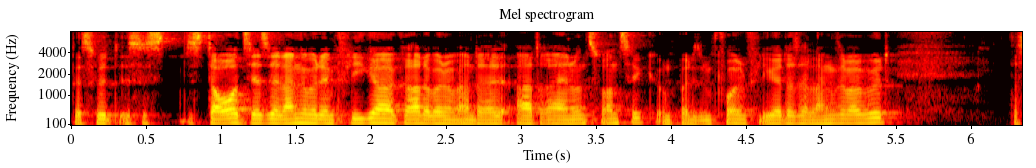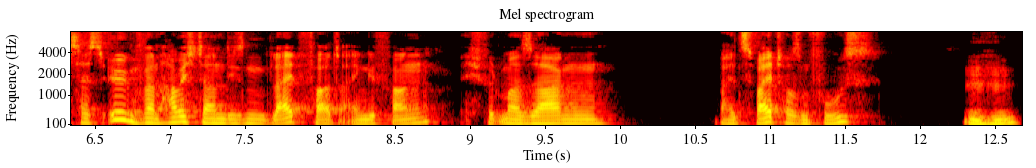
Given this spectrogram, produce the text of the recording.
Das wird, es ist, es dauert sehr, sehr lange bei dem Flieger, gerade bei dem A3, A321 und bei diesem vollen Flieger, dass er langsamer wird. Das heißt, irgendwann habe ich dann diesen Gleitpfad eingefangen. Ich würde mal sagen, bei 2000 Fuß. Mhm.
